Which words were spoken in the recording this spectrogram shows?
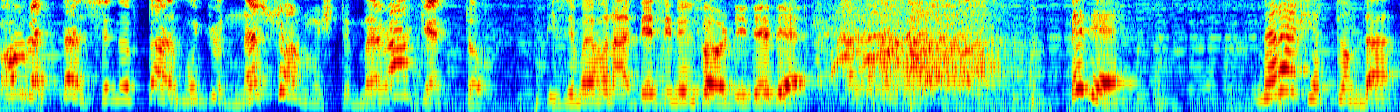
öğretmen sınıfta bugün ne sormuştu merak ettim. Bizim evin adresini sordu dede. dede, merak ettim da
